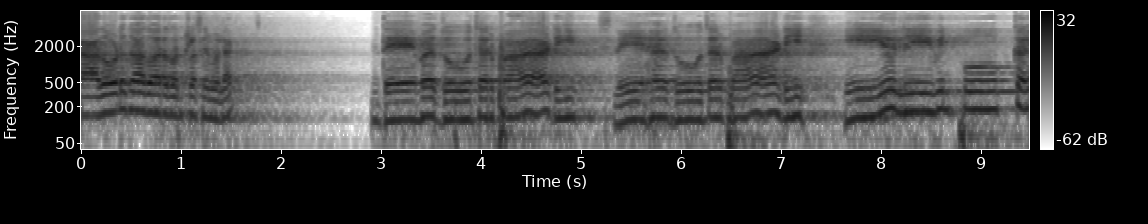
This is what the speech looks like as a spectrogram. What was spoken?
കാതോട് കാതോര എന്നിട്ടുള്ള സിനിമയിലെ ദേവദൂതർ പാടി സ്നേഹദൂതർ പാടി ഈ ഒലീവിൻ പൂക്കൾ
